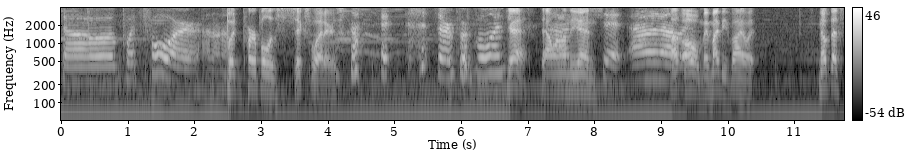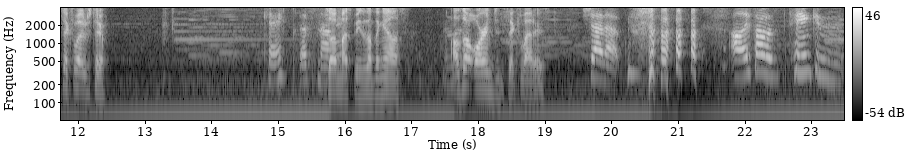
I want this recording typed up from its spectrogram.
So put four. I don't know. But purple is six letters. is there a purple one? Yeah, that one on Ah, the end. Shit, I don't know. Uh, oh, it might be violet. Nope, that's six letters too. Okay, that's not. So it it. must be something else. It Also, orange is six letters. Shut up. All I saw was pink and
